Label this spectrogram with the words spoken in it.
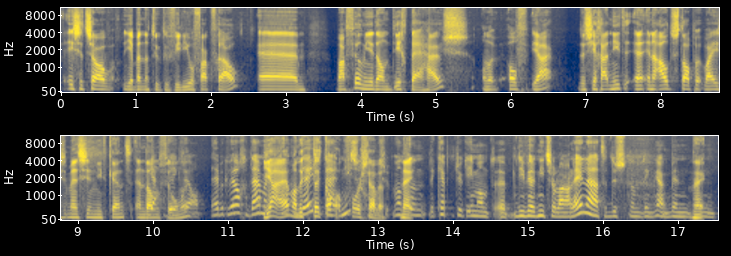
is het zo, je bent natuurlijk de videovakvrouw, ehm, maar film je dan dicht bij huis? Of ja, dus je gaat niet eh, in een auto stappen waar je mensen niet kent en dan ja, filmen? Ik wel. dat heb ik wel gedaan. Maar Ja, hè, want ik- dat kan ook niet voorstellen. goed. Want Nee. dan, ik heb natuurlijk iemand, eh, die wil ik niet zo lang alleen laten. Dus dan denk ik, nou, ik ben Nee. een,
